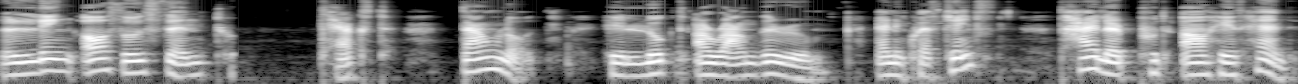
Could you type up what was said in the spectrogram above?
The link also sent to text download. He looked around the room. Any questions? Tyler put on his hand.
